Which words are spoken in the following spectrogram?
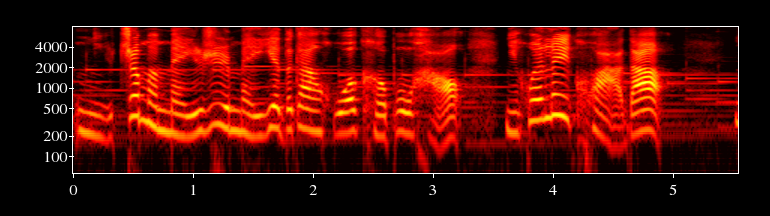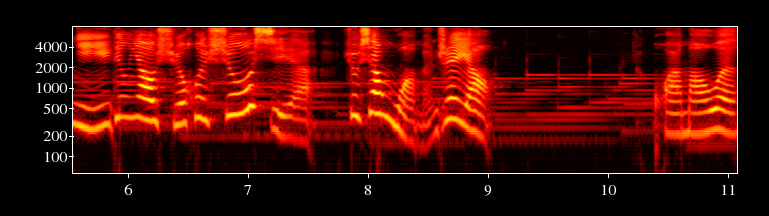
你这么没日没夜的干活可不好，你会累垮的。你一定要学会休息，就像我们这样。”花猫问：“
